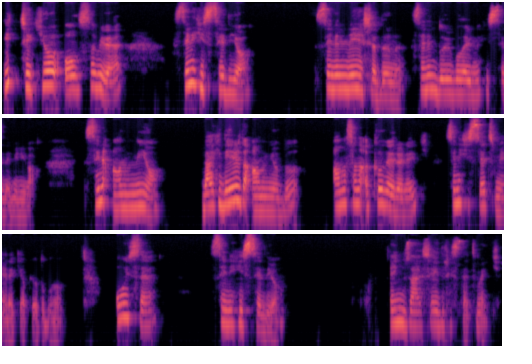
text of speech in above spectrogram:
iç çekiyor olsa bile seni hissediyor. Senin ne yaşadığını, senin duygularını hissedebiliyor. Seni anlıyor. Belki diğeri de anlıyordu ama sana akıl vererek, seni hissetmeyerek yapıyordu bunu. O ise seni hissediyor. En güzel şeydir hissetmek.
